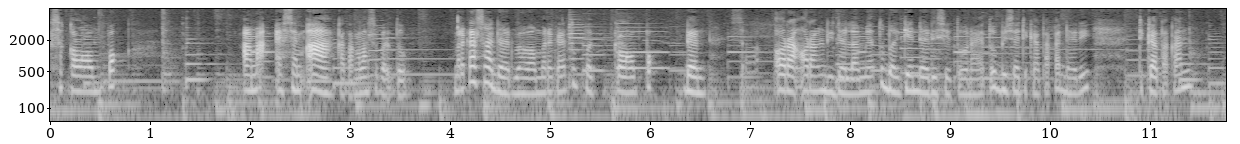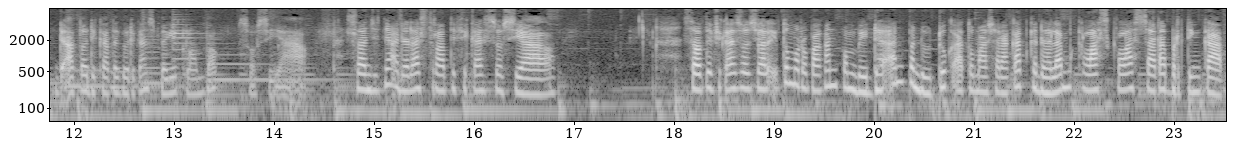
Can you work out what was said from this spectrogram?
sekelompok anak SMA katakanlah seperti itu mereka sadar bahwa mereka itu kelompok dan orang-orang di dalamnya itu bagian dari situ. Nah, itu bisa dikatakan dari dikatakan atau dikategorikan sebagai kelompok sosial. Selanjutnya adalah stratifikasi sosial. Stratifikasi sosial itu merupakan pembedaan penduduk atau masyarakat ke dalam kelas-kelas secara bertingkat.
